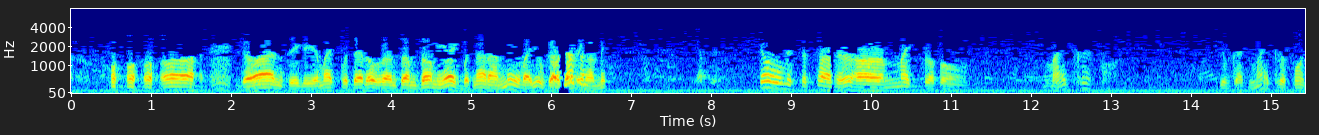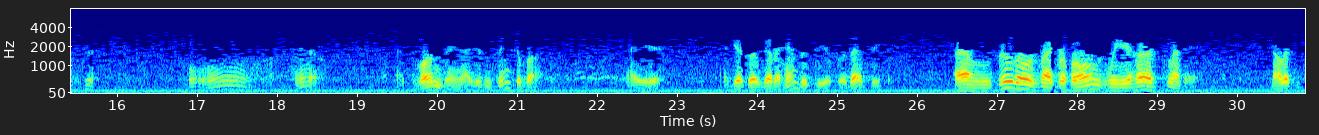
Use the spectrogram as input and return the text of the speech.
Go on, Figure. You might put that over on some dummy egg, but not on me. Why, you've got Oh, something Johnson. on me. Show Mr. Carter our microphone. Microphone? You've got microphones here. Oh, yeah. That's one thing I didn't think about. I, uh, I guess I've got to hand it to you for that, Figure. And through those microphones, we heard plenty. Now listen.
